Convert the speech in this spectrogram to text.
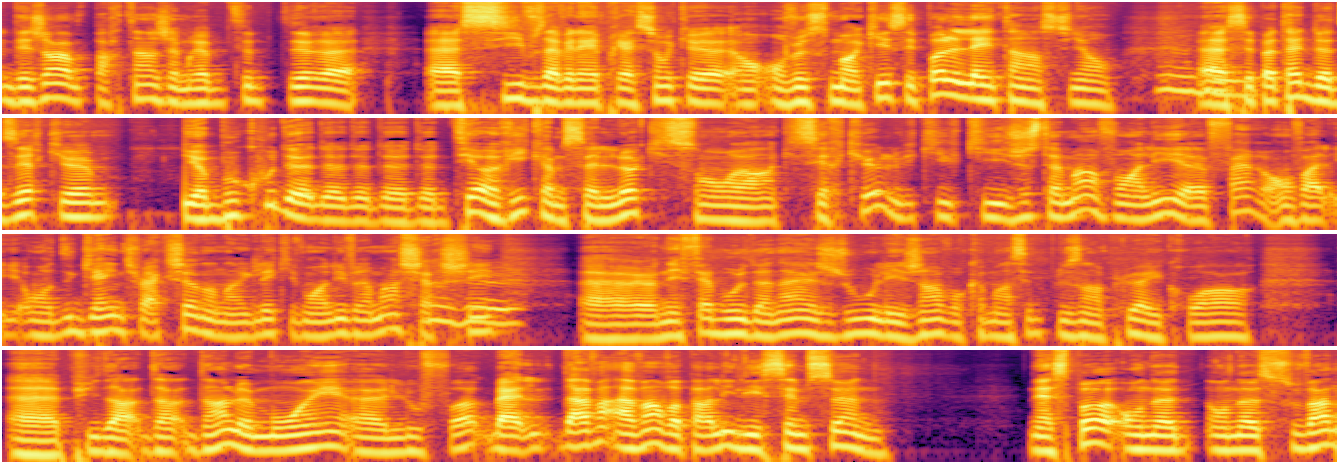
Déjà, en partant, j'aimerais dire, euh, si vous avez l'impression qu'on on veut se moquer, c'est pas l'intention. Mhm. Euh, c'est peut-être de dire que il y a beaucoup de, de, de, théories comme celle-là qui sont euh, qui circulent, qui, qui justement vont aller euh, faire, on va aller- on dit gain traction en anglais, qui vont aller vraiment chercher Mhm. euh, un effet boule de neige où les gens vont commencer de plus en plus à y croire. Euh, puis dans, dans, dans le moins euh, loufoque, ben, d'avant, avant, on va parler des Simpsons. N'est-ce pas? On a, on a souvent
